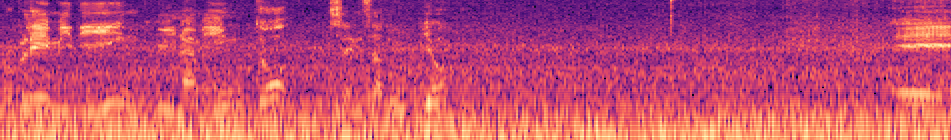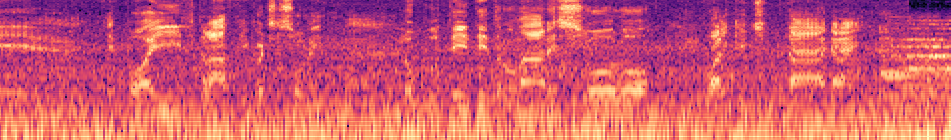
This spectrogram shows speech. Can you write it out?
problemi di inquinamento senza dubbio e, e il traffico in, lo potete trovare solo in qualche città grande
